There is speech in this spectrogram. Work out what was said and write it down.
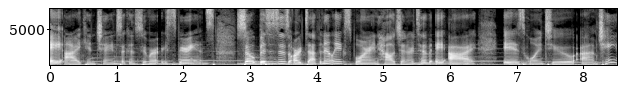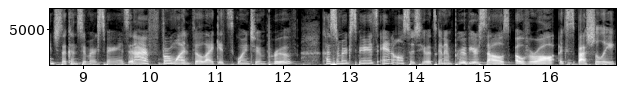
AI can change the consumer experience. So, businesses are definitely exploring how generative AI is going to um, change the consumer experience. And I, for one, feel like it's going to improve customer experience and also, too, it's going to improve your sales overall, especially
